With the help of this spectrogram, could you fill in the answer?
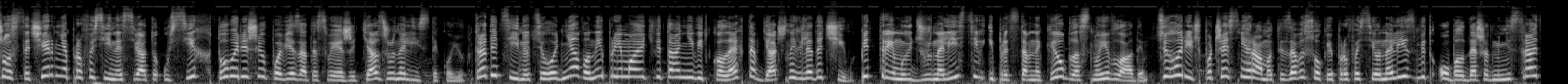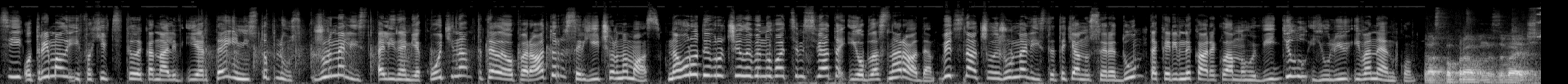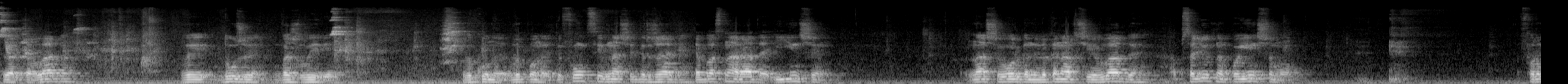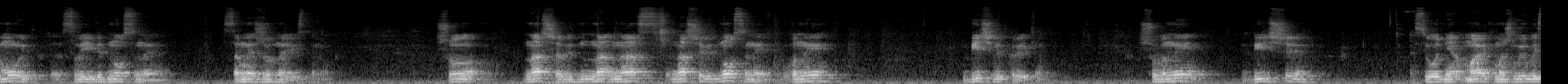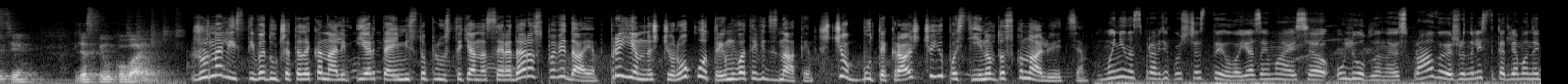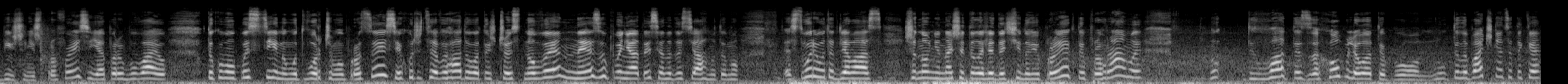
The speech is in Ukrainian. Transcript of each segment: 6 червня професійне свято усіх, хто вирішив пов'язати своє життя з журналістикою. Традиційно цього дня вони приймають вітання від колег та вдячних глядачів, підтримують журналістів і представники обласної влади. Цьогоріч почесні грамоти за високий професіоналізм від облдержадміністрації отримали і фахівці телеканалів ІРТ і Місто Плюс, журналіст Аліна М'якотіна та телеоператор Сергій Чорномаз. Нагороди вручили винуватцям свята і обласна рада. Відзначили журналісти Тетяну Середу та керівника рекламного відділу Юлію Іваненко. По праву називають четверта влада. Ви дуже важливі, виконуєте функції в нашій державі. Обласна рада і інші наші органи виконавчої влади абсолютно по-іншому формують свої відносини саме з журналістами. Що наша від, на, нас, наші відносини вони більш відкриті, що вони більше сьогодні мають можливості для спілкування. Журналіст і ведуча телеканалів ІРТ і Місто Плюс Тетяна Середа розповідає, приємно щороку отримувати відзнаки. Щоб бути кращою, постійно вдосконалюється. Мені насправді пощастило. Я займаюся улюбленою справою. Журналістика для мене більше ніж професія. Я перебуваю в такому постійному творчому процесі. Хочеться вигадувати щось нове, не зупинятися на досягнутому, створювати для вас, шановні наші телеглядачі, нові проекти, програми. Дивувати, захоплювати, бо ну, телебачення це таке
